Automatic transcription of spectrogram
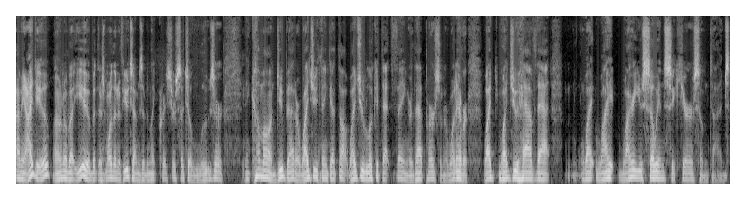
I mean, I do. I don't know about you, but there's more than a few times I've been like, Chris, you're such a loser. I mean, come on, do better. Why'd you think that thought? Why'd you look at that thing or that person or whatever? Why why'd you have that? Why why why are you so insecure sometimes?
